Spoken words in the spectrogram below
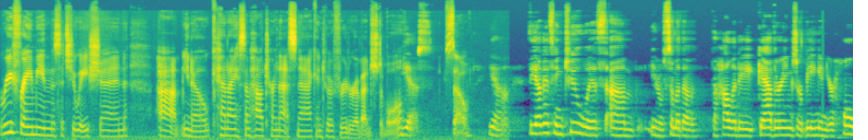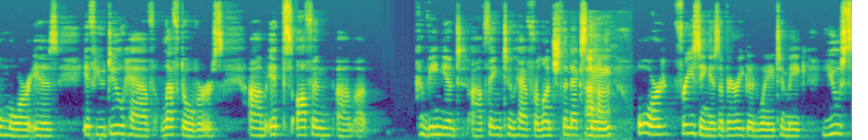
reframing the situation, um, you know, can I somehow turn that snack into a fruit or a vegetable? Yes. So, Yeah. The other thing too with um, you know some of the the holiday gatherings or being in your home more is if you do have leftovers, um, it's often um, a convenient uh, thing to have for lunch the next Uh-huh. day. Or freezing is a very good way to make use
